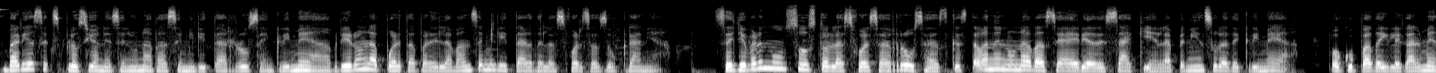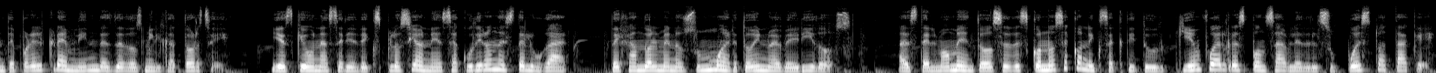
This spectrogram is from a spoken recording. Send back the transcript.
Varias explosiones en una base militar rusa en Crimea abrieron la puerta para el avance militar de las fuerzas de Ucrania. Se llevaron un susto las fuerzas rusas que estaban en una base aérea de Saki en la península de Crimea, ocupada ilegalmente por el Kremlin desde 2014 y es que una serie de explosiones sacudieron este lugar, dejando al menos un muerto y nueve heridos. Hasta el momento se desconoce con exactitud quién fue el responsable del supuesto ataque,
